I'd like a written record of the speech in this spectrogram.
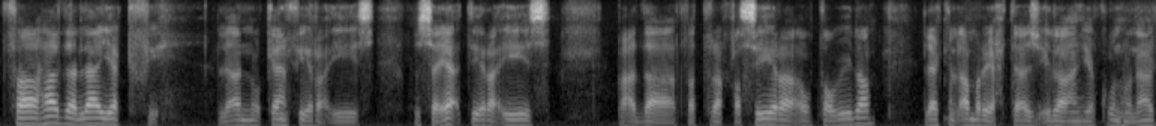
فهذا لا يكفي لأنه كان في رئيس وسيأتي رئيس بعد فترة قصيرة أو طويلة لكن الأمر يحتاج إلى أن يكون هناك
